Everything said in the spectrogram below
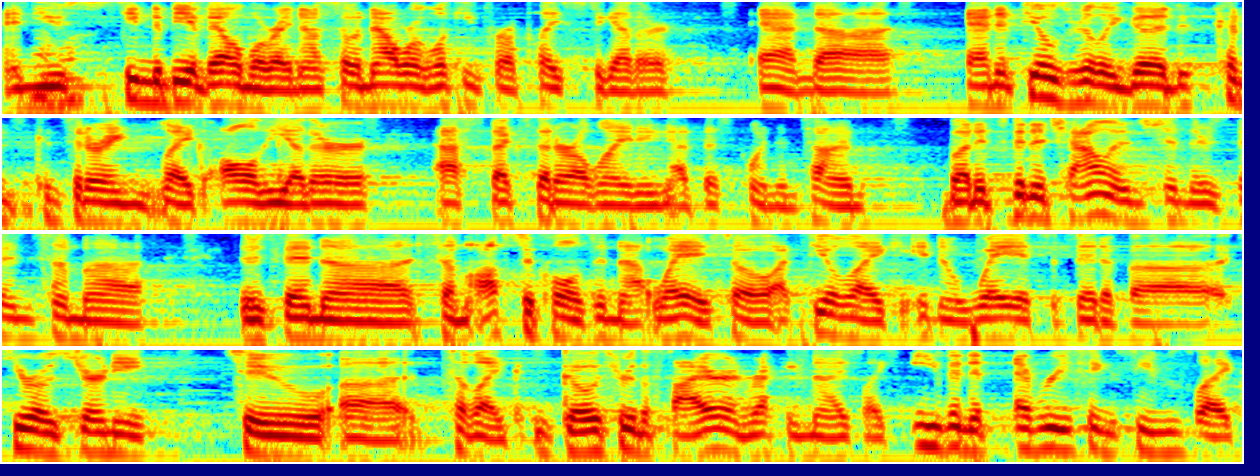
and you oh. seem to be available right now. So now we're looking for a place together, and uh, and it feels really good con- considering like all the other aspects that are aligning at this point in time. But it's been a challenge, and there's been some. Uh, there's been uh, some obstacles in that way. So I feel like in a way it's a bit of a hero's journey to uh, to like go through the fire and recognize like even if everything seems like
